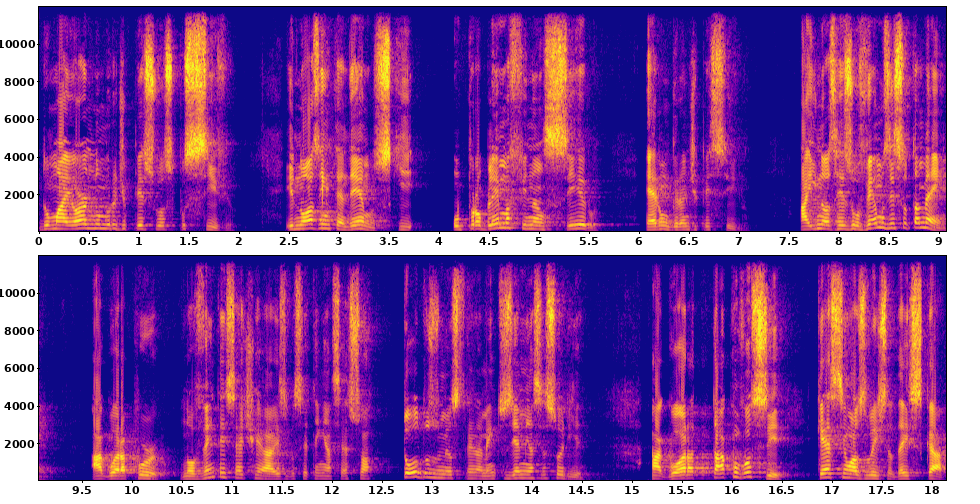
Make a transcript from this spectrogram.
do maior número de pessoas possível. E nós entendemos que o problema financeiro era um grande empecilho. Aí nós resolvemos isso também. Agora, por R$ 97,00 você tem acesso a todos os meus treinamentos e a minha assessoria. Agora tá com você. Quer ser um azulejista 10K?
